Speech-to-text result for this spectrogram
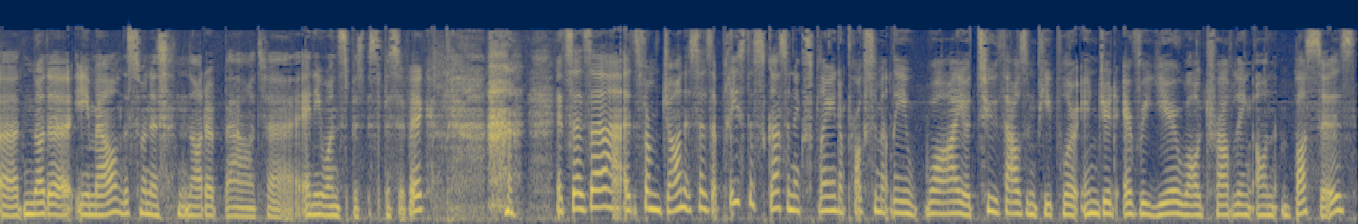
another email. This one is not about uh, anyone spe- specific. it says, uh, it's from John. It says, please discuss and explain approximately why or 2,000 people are injured every year while traveling on buses.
